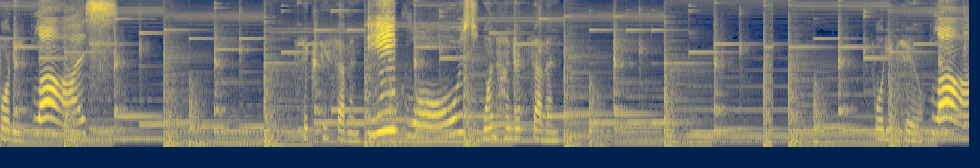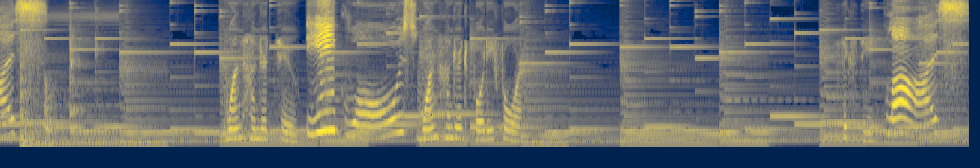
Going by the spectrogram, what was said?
40, plus 67, equals 107, 42, plus 102, equals 144, 60, plus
